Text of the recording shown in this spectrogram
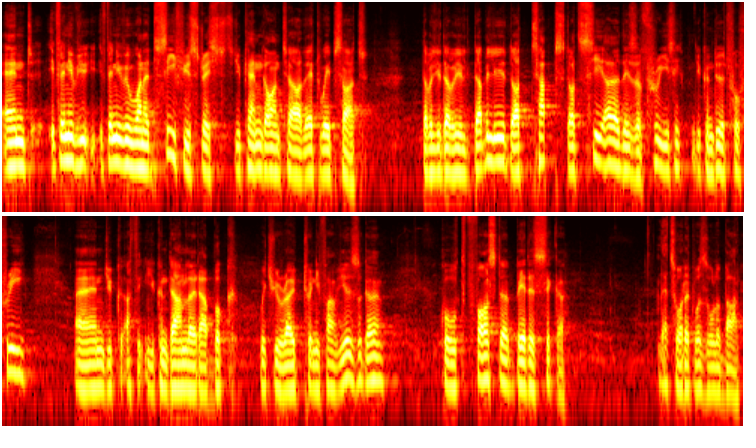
And if any of you, if any of you want to see if you're stressed, you can go onto our, that website, www.tups.co. There's a free, you can do it for free. And you, I think you can download our book, which we wrote 25 years ago, called Faster, Better, Sicker. That's what it was all about.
